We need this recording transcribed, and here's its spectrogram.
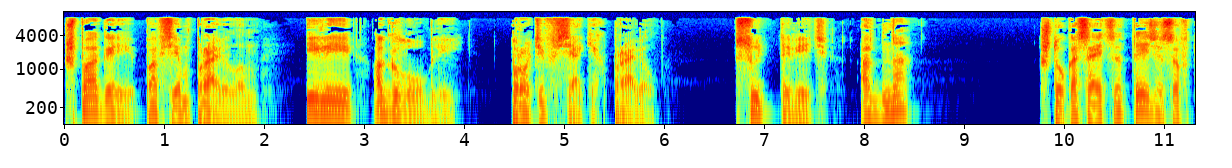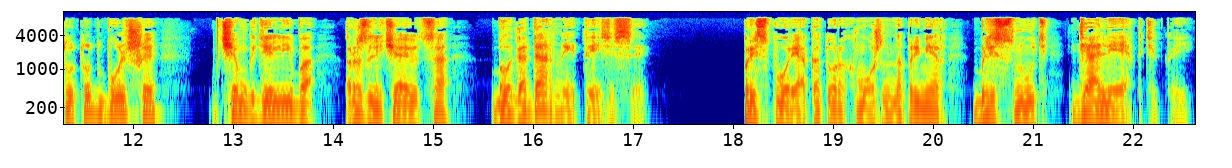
шпагой по всем правилам или оглоблей против всяких правил? Суть-то ведь одна — что касается тезисов, то тут больше, чем где-либо, различаются благодарные тезисы, при споре о которых можно, например, блеснуть диалектикой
